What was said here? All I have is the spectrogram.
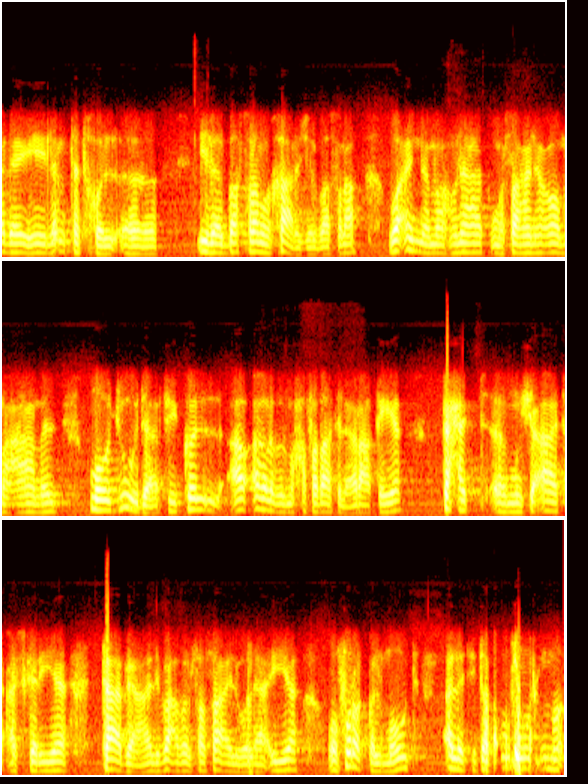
هذه لم تدخل إلى البصرة من خارج البصرة وإنما هناك مصانع ومعامل موجودة في كل أغلب المحافظات العراقية تحت منشآت عسكرية تابعة لبعض الفصائل الولائية وفرق الموت التي تقوم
